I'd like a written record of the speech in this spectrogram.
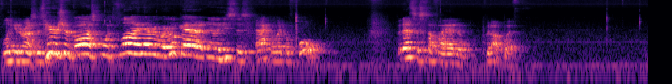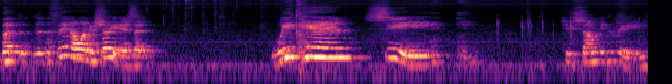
flinging it around. Says, Here's your gospel, it's flying everywhere, look at it. And he's just acting like a fool. But that's the stuff I had to put up with. But the, the, the thing I wanted to show you is that we can see to some degree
